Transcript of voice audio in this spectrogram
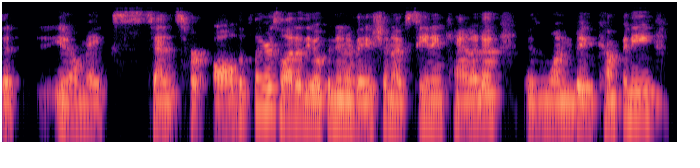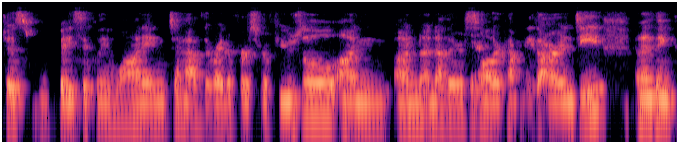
that you know makes sense for all the players. A lot of the open innovation I've seen in Canada is one big company just basically wanting to have the right of first refusal on on another Yeah. smaller company's R and D, and I think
